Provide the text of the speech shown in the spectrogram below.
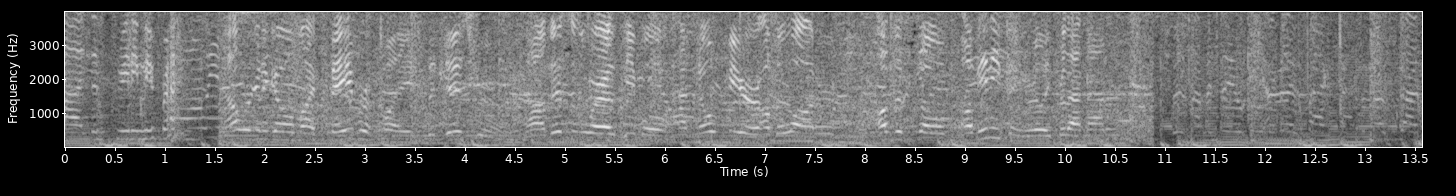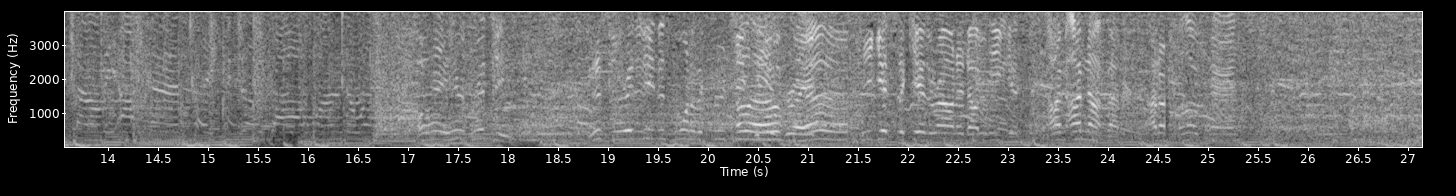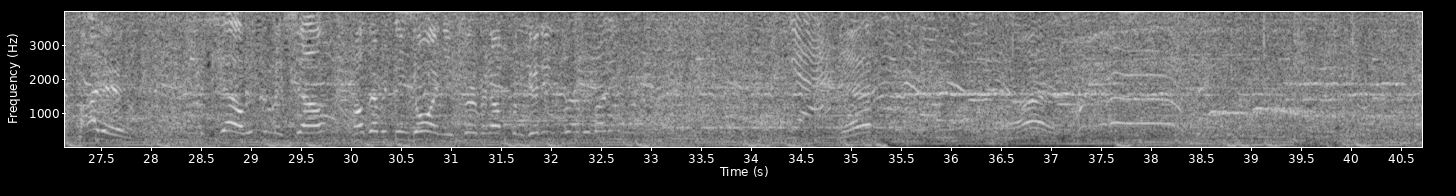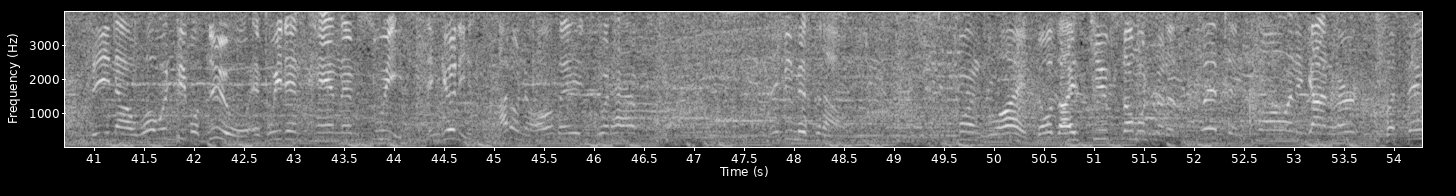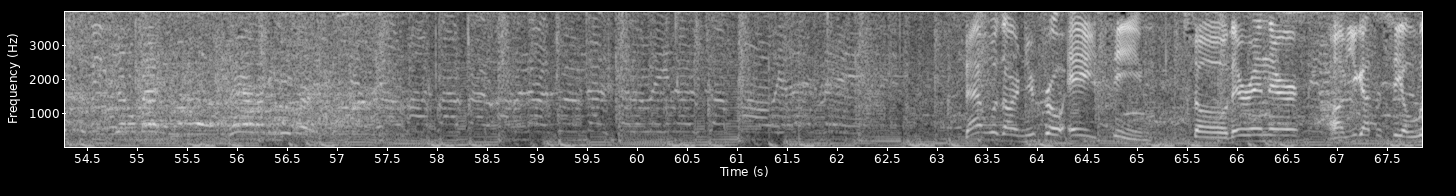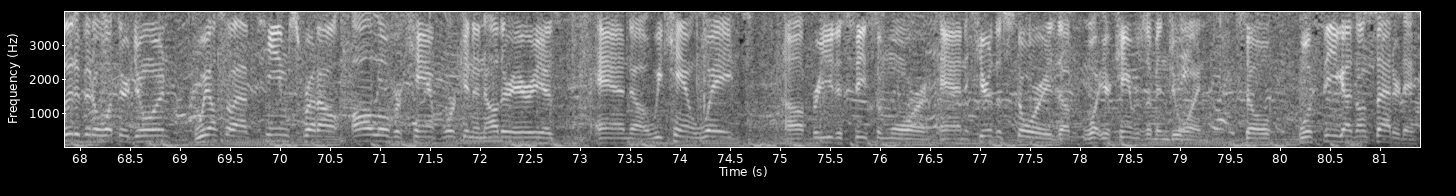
uh, just meeting new friends. Now we're gonna go my favorite place, the dish room. Now this is where people have no fear of the water, of the soap, of anything really for that matter. Oh hey, here's Richie. This is Richie. This is one of the crew chiefs. He is great. He gets the kids rounded up. He gets. I'm, I'm not better. I don't. Hello, parents. Hi. Michelle, this is Michelle. How's everything going? You serving up some goodies for everybody? Yeah. Yeah? Alright. See, now what would people do if we didn't hand them sweets and goodies? I don't know. They would have, they'd be missing out. Someone's life. Those ice cubes, someone could have slipped and fallen and gotten hurt, but thanks to these gentlemen, they're not going to be hurt. That was our Nufro A team. So they're in there. Um, you got to see a little bit of what they're doing. We also have teams spread out all over camp working in other areas and uh, we can't wait uh, for you to see some more and hear the stories of what your campers have been doing. So we'll see you guys on Saturday.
